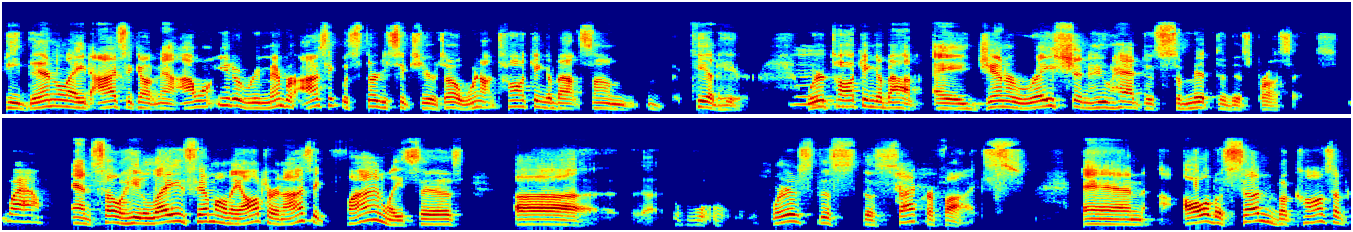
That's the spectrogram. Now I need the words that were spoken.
He then laid Isaac on. Now, I want you to remember Isaac was 36 years old. We're not talking about some kid here. We're Mm. talking about a generation who had to submit to this process. Wow. And so he lays him on the altar and Isaac finally says, uh, where's this, the sacrifice? And all of a sudden, because of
